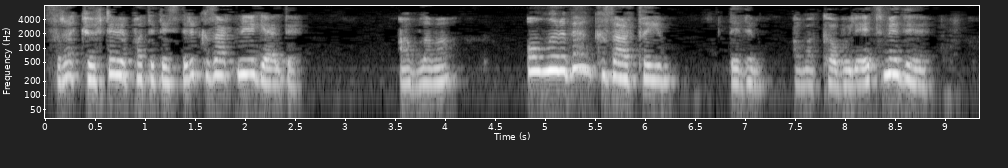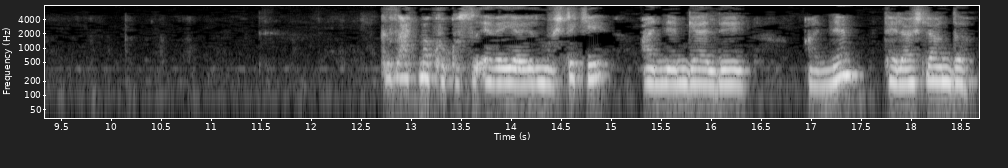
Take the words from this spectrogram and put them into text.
Sıra köfte ve patatesleri kızartmaya geldi. Ablama, onları ben kızartayım dedim ama kabul etmedi. Kızartma kokusu eve yayılmıştı ki annem geldi. Annem telaşlandı.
